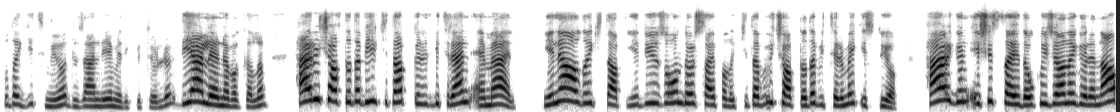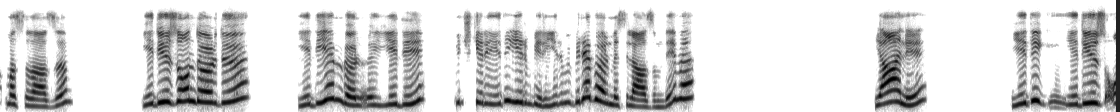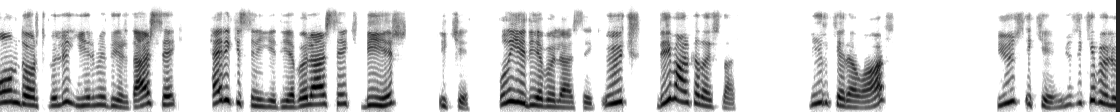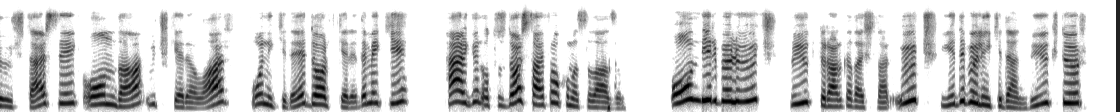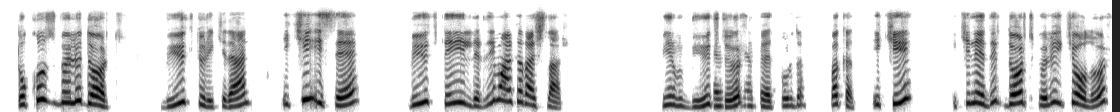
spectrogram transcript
bu da gitmiyor. Düzenleyemedik bir türlü. Diğerlerine bakalım. Her üç haftada bir kitap bitiren Emel. Yeni aldığı kitap 714 sayfalık kitabı 3 haftada bitirmek istiyor. Her gün eşit sayıda okuyacağına göre ne yapması lazım? 714'ü 7'ye mi böl 7 3 kere 7 21. 21'e bölmesi lazım değil mi? Yani 7 714 bölü 21 dersek her ikisini 7'ye bölersek 1 2. Bunu 7'ye bölersek 3 değil mi arkadaşlar? Bir kere var. 102. 102 bölü 3 dersek 10'da 3 kere var. 12'de 4 kere. Demek ki her gün 34 sayfa okuması lazım. 11 bölü 3 büyüktür arkadaşlar. 3 7 bölü 2'den büyüktür. 9 bölü 4 büyüktür 2'den. 2 ise büyük değildir değil mi arkadaşlar? Bir büyüktür. hocam. Evet burada. Bakın 2 2 nedir? 4 bölü 2 olur.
